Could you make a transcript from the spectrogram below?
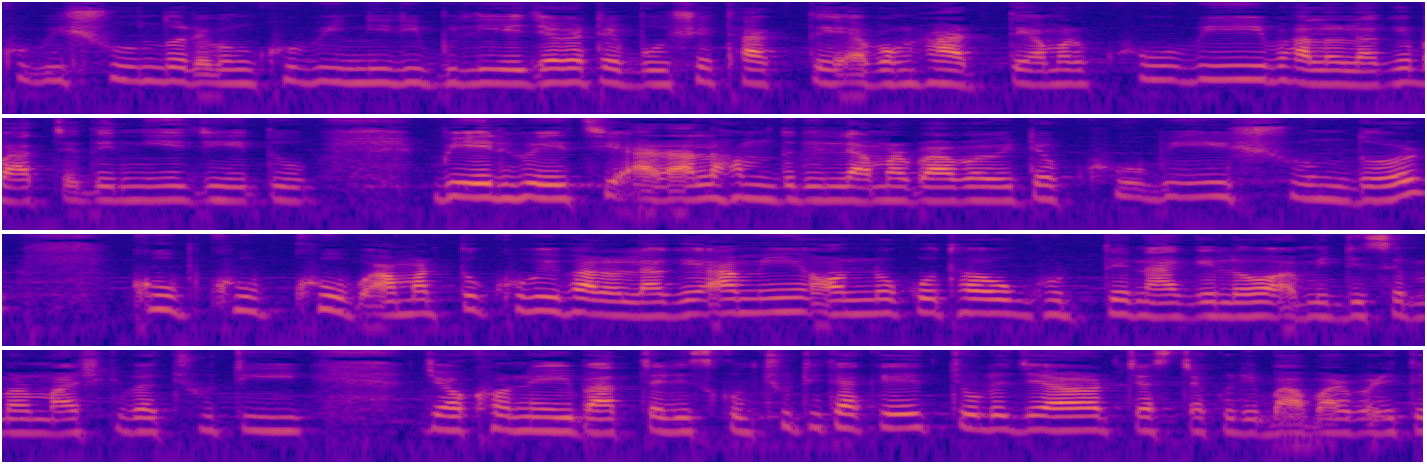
খুবই সুন্দর এবং খুবই নিরিবিলি। এই জায়গাটায় বসে থাকতে এবং হাঁটতে আমার খুবই ভালো লাগে। বাচ্চাদের নিয়ে যেহেতু বের হয়েছি, আর আলহামদুলিল্লাহ আমার বাবা ওইটা খুবই সুন্দর। খুব খুব খুব আমার তো খুবই ভালো লাগে। আমি অন্য কোথাও ঘুরতে না গেলেও আমি ডিসেম্বর মাস কিংবা ছুটি যখন এই বাচ্চার স্কুল ছুটি থাকে, চলে যাওয়ার চেষ্টা করি বাবার বাড়িতে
